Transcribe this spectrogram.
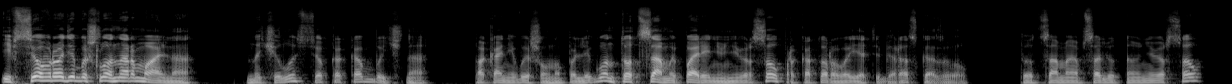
И все вроде бы шло нормально. Началось все как обычно, пока не вышел на полигон тот самый парень-универсал, про которого я тебе рассказывал. Тот самый абсолютный универсал?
